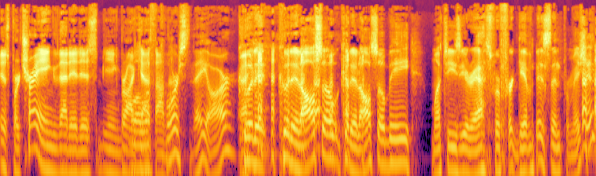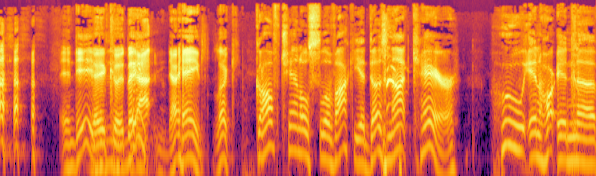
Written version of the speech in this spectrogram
is portraying that it is being well, broadcast of on. course they are. could it could it also could it also be much easier to ask for forgiveness than permission? Indeed, It could be. Yeah, hey, look, Golf Channel Slovakia does not care who in Har- in uh,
